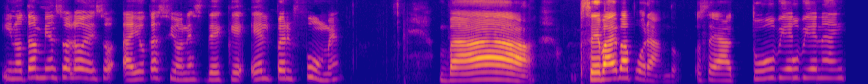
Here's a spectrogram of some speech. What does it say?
Y no también solo eso, hay ocasiones de que el perfume va, se va evaporando. O sea, tú vienes,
